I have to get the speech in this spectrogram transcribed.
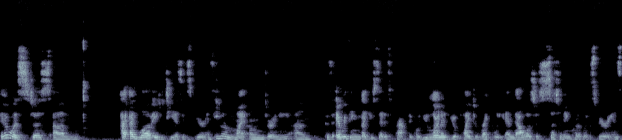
It was just. Um, I, I love AGTS experience, even my own journey. Um, because everything, like you said, is practical. You learn it, you apply directly, and that was just such an incredible experience.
